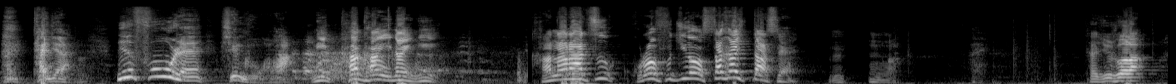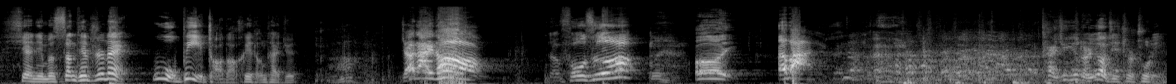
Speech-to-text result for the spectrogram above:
哎，太君，您夫人辛苦了。你看看以内你，必ず殺夫を探し出せ。 嗯啊，哎，太君说了，限你们三天之内务必找到黑藤太君啊，加大一套，否则，哎，阿爸，太君有点要紧事处理，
